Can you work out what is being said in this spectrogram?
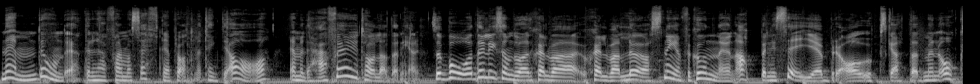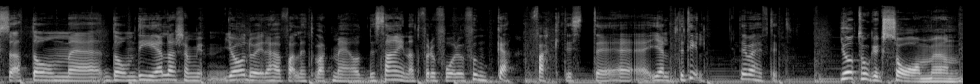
nämnde hon det, den här farmaceuten jag pratade med. tänkte ja, ja men det här får jag ju ta och ladda ner. Så både liksom då att själva, själva lösningen för kunden, appen i sig är bra och uppskattad. Men också att de, eh, de delar som jag då i det här fallet varit med och designat för att få det att funka faktiskt eh, hjälpte till. Det var häftigt. Jag tog examen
